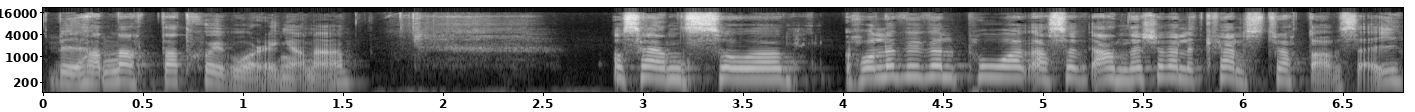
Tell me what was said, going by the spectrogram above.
Vi har nattat sjuåringarna. Och sen så håller vi väl på, alltså Anders är väldigt kvällstrött av sig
